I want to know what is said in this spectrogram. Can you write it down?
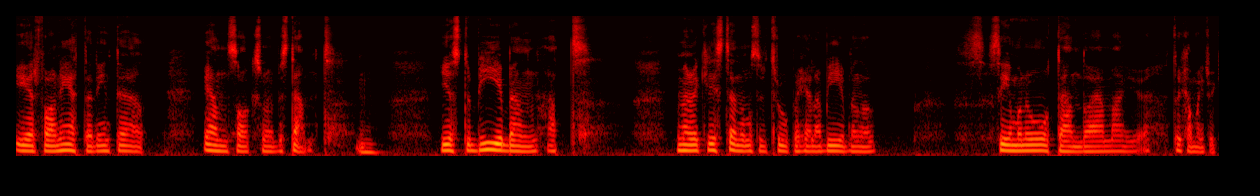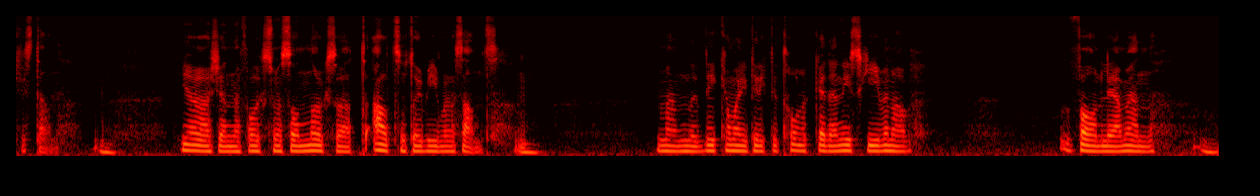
erfarenheter. Det är inte en sak som är bestämt. Mm. Just Bibeln att när man är kristen då måste du tro på hela Bibeln. Och ser man emot den då är man ju, då kan man inte vara kristen. Mm. Jag känner folk som är sådana också att allt som står i Bibeln är sant. Mm. Men det kan man inte riktigt tolka. Den är ju skriven av vanliga män Mm.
